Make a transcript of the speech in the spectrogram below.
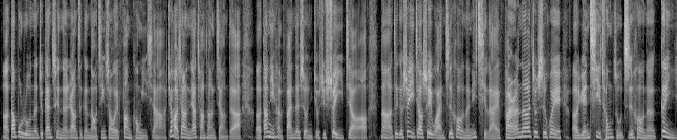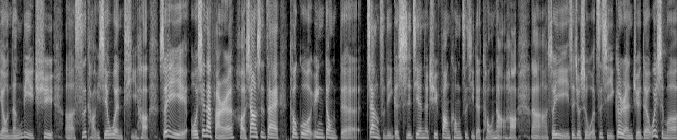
啊，倒不如呢就干脆呢让这个脑筋稍微放空一下，就好像人家常常讲的啊，呃，当你很烦的时候，你就去睡一觉啊。那这个睡一觉睡完之后呢，你起来反而呢就是会呃元气充足之后呢，更有能力去呃思考一些问题哈。所以我现在反而好像是在透过运动的这样子的一个时间呢，去放空自己的头脑哈。那所以这就是我自己个人觉得为什么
